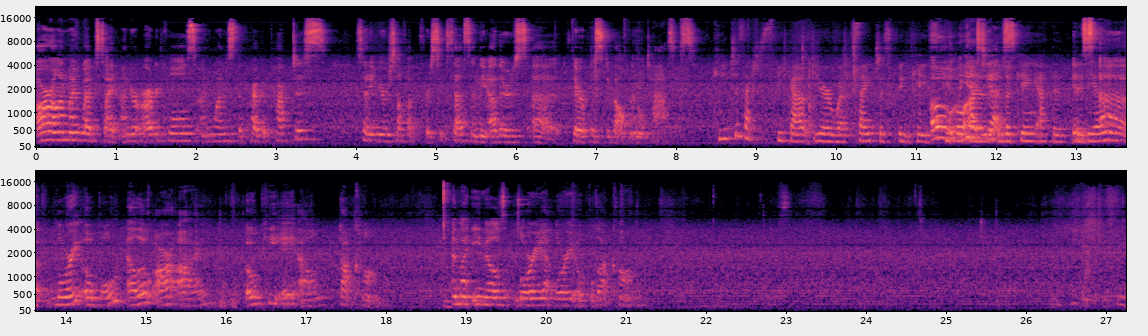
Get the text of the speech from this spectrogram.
are on my website under articles and one's the private practice setting yourself up for success and the other's uh, therapist developmental tasks Can you just actually speak out your website just in case Oh, people yes, are yes. looking at the It's video? uh, Lori Opal, L O R I O P A L dot com. And my email is lori at loriopal dot com. see,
